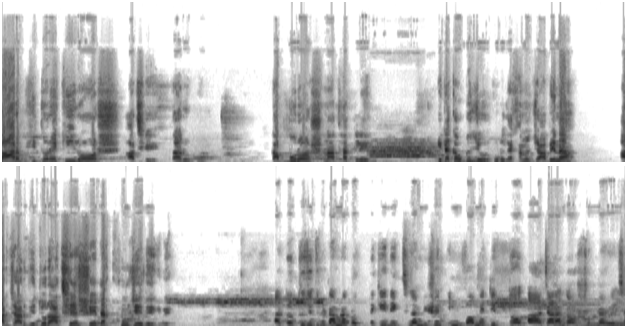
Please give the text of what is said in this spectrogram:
কার ভিতরে কি রস আছে তার উপর। কাব্যরস না থাকলে এটা কাউকে জোর করে দেখানো যাবে না, আর যার ভিতর আছে সেটা খুঁজে দেখবে। আর তথ্যচিত্রটা আমরা প্রত্যেকেই দেখছিলাম ভীষণ ইনফরমেটিভ তো যারা দর্শকরা রয়েছে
